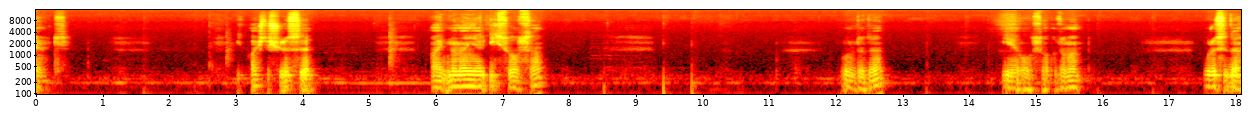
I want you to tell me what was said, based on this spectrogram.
Evet. Başta şurası. Aydınlanan yer X olsa. Burada da Y olsa. O zaman burası da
